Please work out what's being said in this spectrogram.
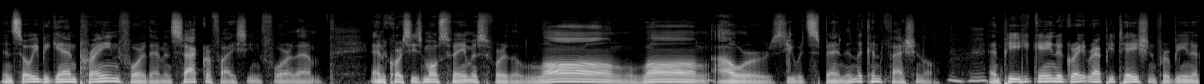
And so he began praying for them and sacrificing for them. And of course, he's most famous for the long, long hours he would spend in the confessional. Mm-hmm. And he gained a great reputation for being a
